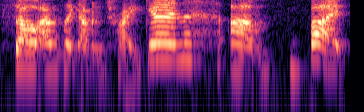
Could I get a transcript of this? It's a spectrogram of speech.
So I was like, I'm going to try again. Um, but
